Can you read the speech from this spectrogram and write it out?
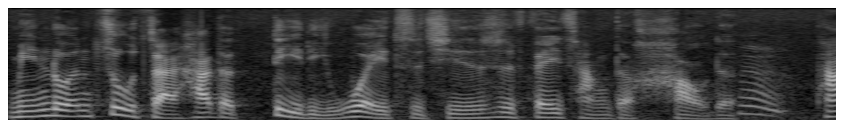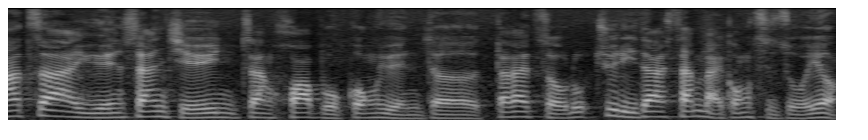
明伦住宅它的地理位置其实是非常的好的，嗯，它在圆山捷运站花博公园的大概走路距离大概三百公尺左右，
